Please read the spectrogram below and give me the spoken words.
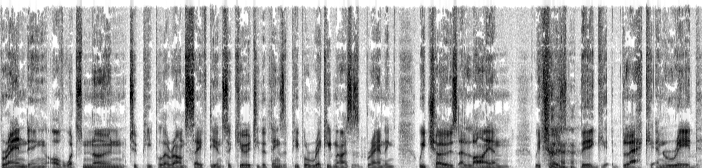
branding of what's known to people around safety and security, the things that people recognize as branding. We chose a lion, we chose big black and red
